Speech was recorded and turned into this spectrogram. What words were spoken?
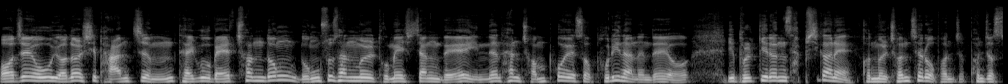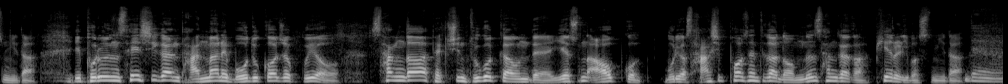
어제 오후 8시 반쯤 대구 매천동 농수산물 도매시장 내에 있는 한 점포에서 불이 났는데요. 이 불길은 삽시간에 건물 전체로 번졌습니다. 이 불은 3시간 반 만에 모두 꺼졌고요. 상가 152곳 가운데 69곳, 무려 40%가 넘는 상가가 피해를 입었습니다. 네.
